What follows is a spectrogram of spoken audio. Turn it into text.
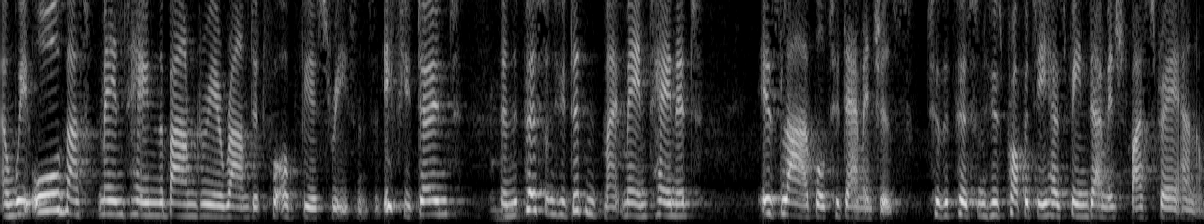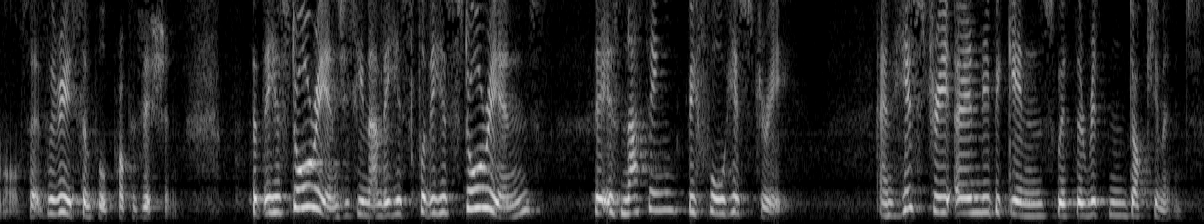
and we all must maintain the boundary around it for obvious reasons. If you don't, then the person who didn't maintain it is liable to damages to the person whose property has been damaged by stray animals. So it's a very simple proposition. But the historians, you see now, the his, for the historians, there is nothing before history. And history only begins with the written document.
